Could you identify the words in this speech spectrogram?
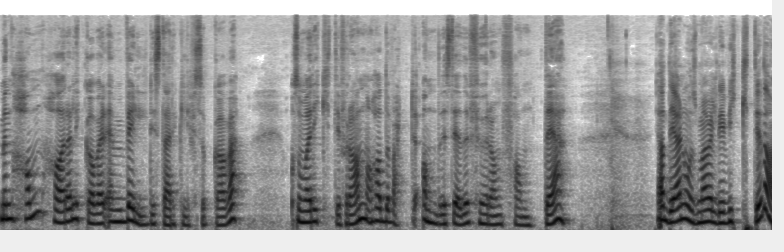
Men han har allikevel en veldig sterk livsoppgave som var riktig for han, og hadde vært andre steder før han fant det. Ja, det er noe som er veldig viktig, da.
